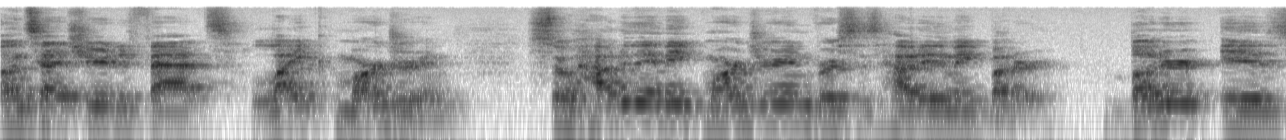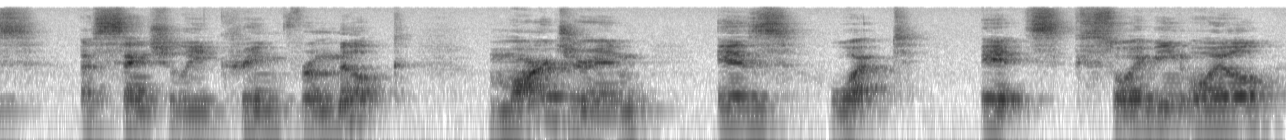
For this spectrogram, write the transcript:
unsaturated fats like margarine. So how do they make margarine versus how do they make butter? Butter is essentially cream from milk. Margarine is what? It's soybean oil,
